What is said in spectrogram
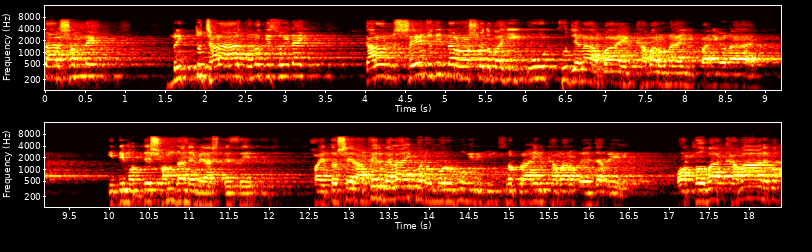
তার সামনে মৃত্যু ছাড়া আর কোনো কিছুই নাই। কারণ সে যদি তার রসদবাহী উট খুঁজে না পায়, খাবারও নাই, পানিও নাই, ইতিমধ্যে সন্ধ্যা নেমে আসতেছে। হয়তো সে রাতের বেলায় কোনো মরুভূমির হিংস্র প্রাণীর খাবার হয়ে যাবে, অথবা খাবার এবং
